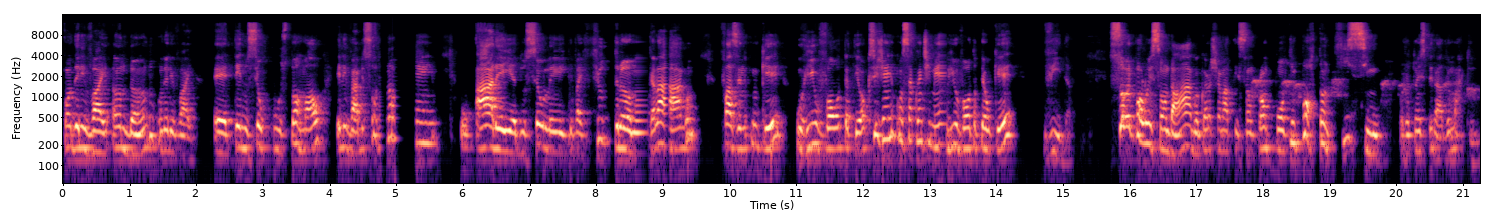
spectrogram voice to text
quando ele vai andando, quando ele vai é, ter no seu curso normal, ele vai absorvendo a areia do seu leito vai filtrando aquela água, fazendo com que o rio volte a ter oxigênio, consequentemente, o rio volta a ter o quê? Vida. Sobre poluição da água, quero chamar a atenção para um ponto importantíssimo, hoje eu estou inspirado, viu, Marquinhos?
